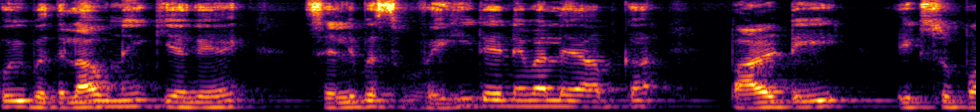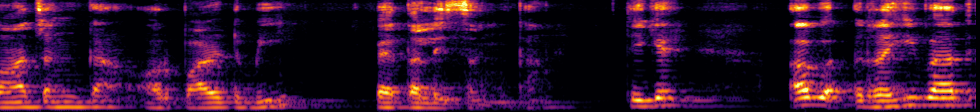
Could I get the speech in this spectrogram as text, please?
कोई बदलाव नहीं किया गया है। सेलेबस वही रहने वाला है आपका पार्ट ए एक सौ पाँच अंक का और पार्ट बी पैंतालीस अंक का, ठीक है? अब रही बात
